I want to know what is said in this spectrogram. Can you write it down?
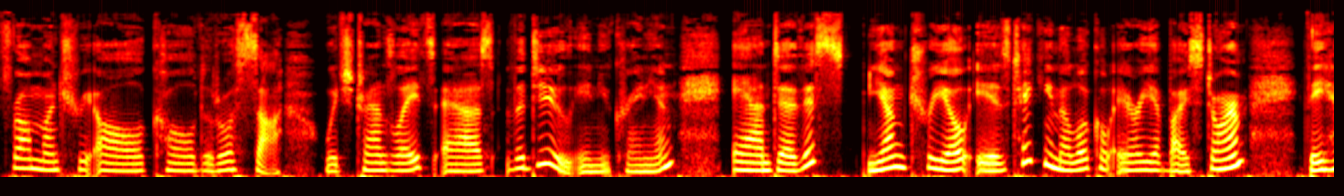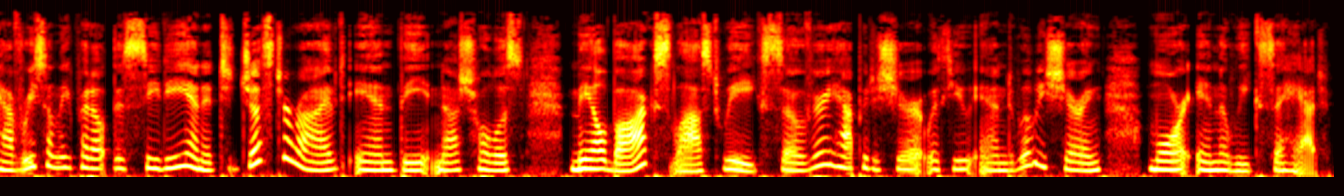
from Montreal called Rosa, which translates as the dew in Ukrainian. And uh, this young trio is taking the local area by storm. They have recently put out this CD and it just arrived in the Nash Holos mailbox last week. So very happy to share it with you and we'll be sharing more in the weeks ahead.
